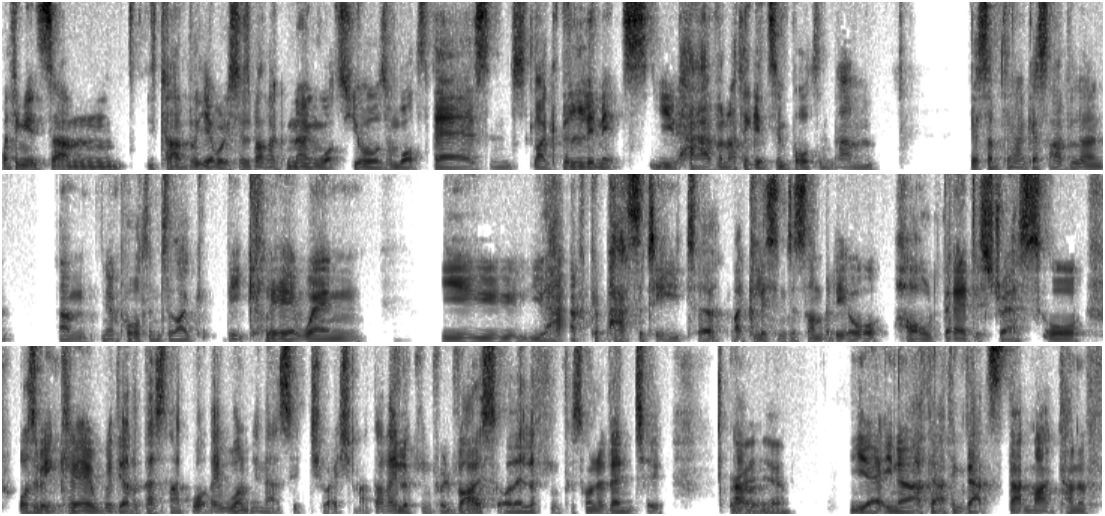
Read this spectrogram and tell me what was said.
I think it's um it's kind of yeah what he says about like knowing what's yours and what's theirs and like the limits you have and I think it's important um yeah something I guess I've learned um you know, important to like be clear when you you have capacity to like listen to somebody or hold their distress or also being clear with the other person like what they want in that situation like are they looking for advice or are they looking for someone to vent to Right. Um, yeah. yeah you know I think I think that's that might kind of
